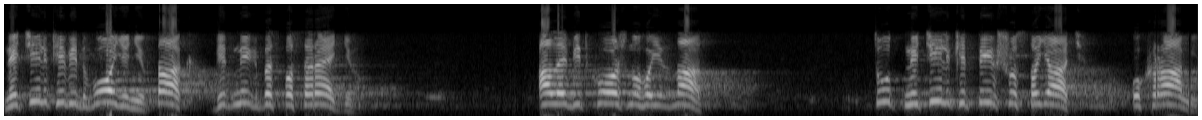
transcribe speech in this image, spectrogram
не тільки від воїнів, так, від них безпосередньо, але від кожного із нас. Тут не тільки тих, що стоять у храмі,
